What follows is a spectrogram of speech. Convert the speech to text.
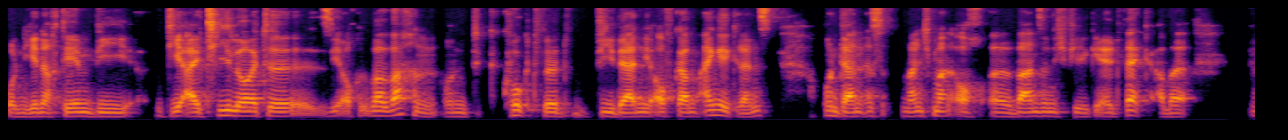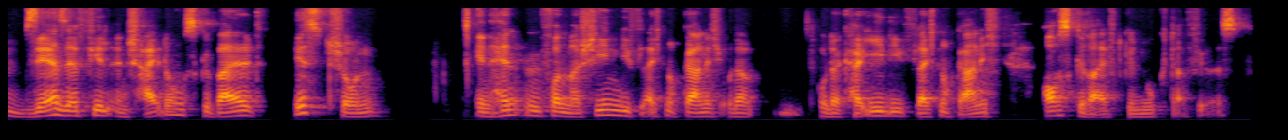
und je nachdem, wie die IT-Leute sie auch überwachen und geguckt wird, wie werden die Aufgaben eingegrenzt. Und dann ist manchmal auch äh, wahnsinnig viel Geld weg. Aber sehr, sehr viel Entscheidungsgewalt ist schon in Händen von Maschinen, die vielleicht noch gar nicht oder, oder KI, die vielleicht noch gar nicht ausgereift genug dafür ist.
